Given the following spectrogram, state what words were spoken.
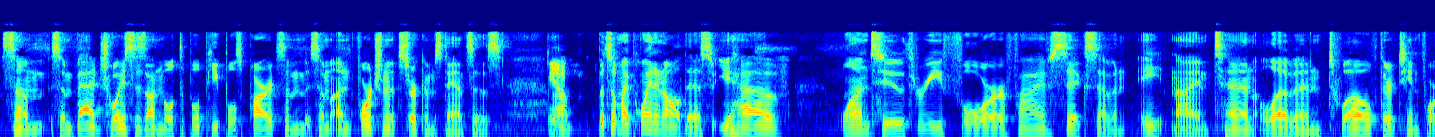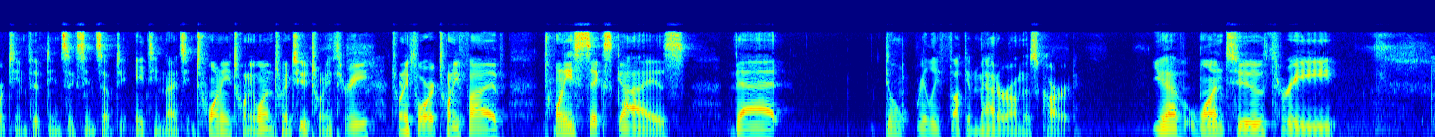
some some bad choices on multiple people's parts, some some unfortunate circumstances. Yeah. Um, but so my point in all this, you have 1, 2, 3, 4, 5, 6, 7, 8, 9, 10, 11, 12, 13, 14, 15, 16, 17, 18, 19, 20, 21, 22, 23, 24, 25, 26 guys that don't really fucking matter on this card. You have 1, 2, 3,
